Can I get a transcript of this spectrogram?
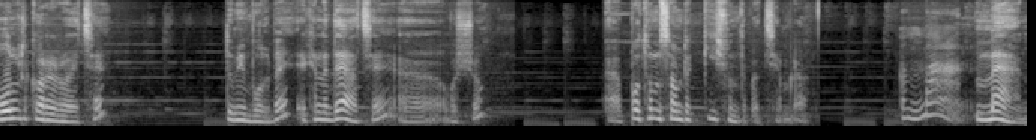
বোল্ড করা রয়েছে তুমি বলবে এখানে দেয়া আছে uh, অবশ্য Uh, প্রথম সাউন্ডটা কি শুনতে পাচ্ছি আমরা a man ম্যান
